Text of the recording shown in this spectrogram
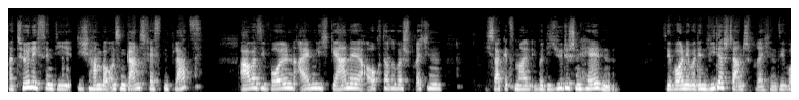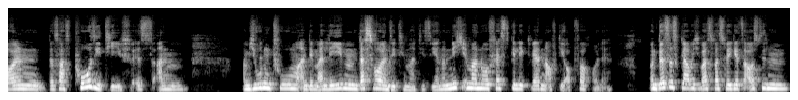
Natürlich sind die, die haben bei uns einen ganz festen Platz, aber sie wollen eigentlich gerne auch darüber sprechen, ich sage jetzt mal über die jüdischen Helden. Sie wollen über den Widerstand sprechen. Sie wollen das, was positiv ist am, am Judentum, an dem Erleben, das wollen sie thematisieren und nicht immer nur festgelegt werden auf die Opferrolle. Und das ist, glaube ich, was, was wir jetzt aus diesem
